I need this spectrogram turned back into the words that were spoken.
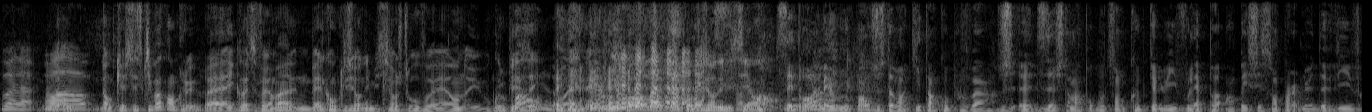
Voilà. Wow. Donc, donc, c'est ce qui va conclure. Euh, écoute, c'est vraiment une belle conclusion d'émission, je trouve. Euh, on a eu beaucoup de plaisir. Ouais, RuPaul, euh, belle conclusion d'émission. C'est drôle, mais RuPaul, justement, qui est en couple ouvert, euh, disait justement à propos de son couple que lui, il voulait pas empêcher son partner de vivre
